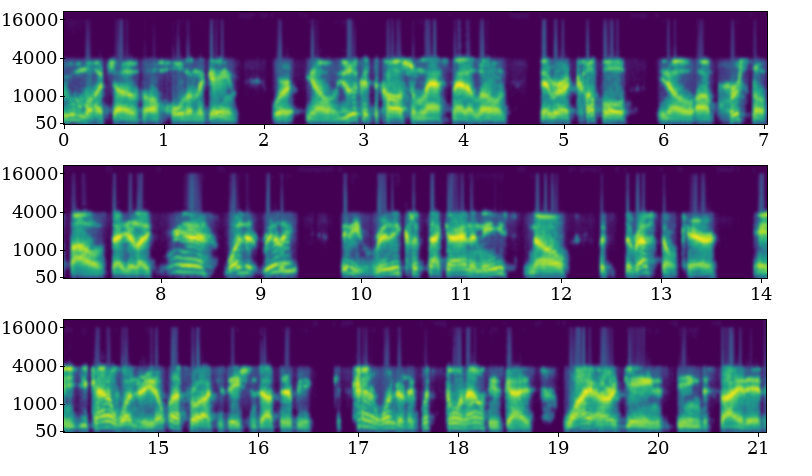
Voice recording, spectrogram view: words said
too much of a hold on the game. Where you know, you look at the calls from last night alone. There were a couple, you know, um, personal fouls that you're like, yeah, was it really? Did he really clip that guy in the knees? No, but the refs don't care. And you kind of wonder, you don't want to throw accusations out there, you kind of wonder, like, what's going on with these guys? Why are games being decided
